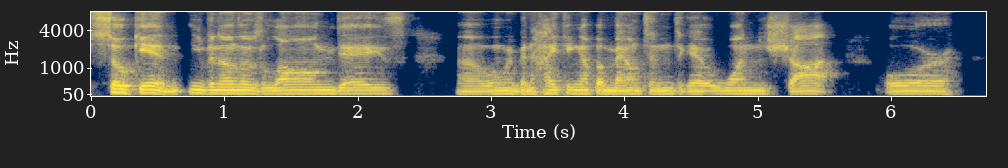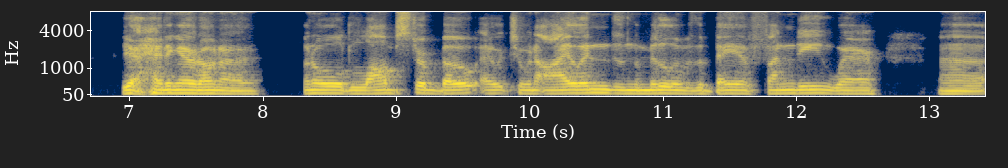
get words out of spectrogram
soak in, even on those long days uh, when we've been hiking up a mountain to get one shot, or yeah, heading out on a an old lobster boat out to an island in the middle of the Bay of Fundy where uh,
